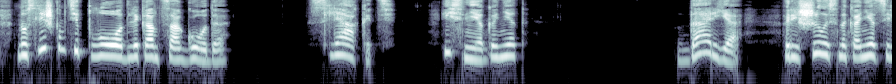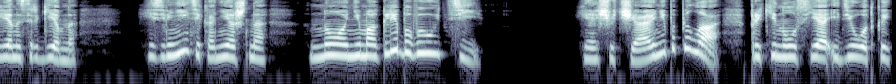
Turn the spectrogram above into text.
— «но слишком тепло для конца года». «Слякоть. И снега нет». «Дарья», — решилась, наконец, Елена Сергеевна, — «извините, конечно, но не могли бы вы уйти?» «Я еще чаю не попила», — прикинулась я идиоткой.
